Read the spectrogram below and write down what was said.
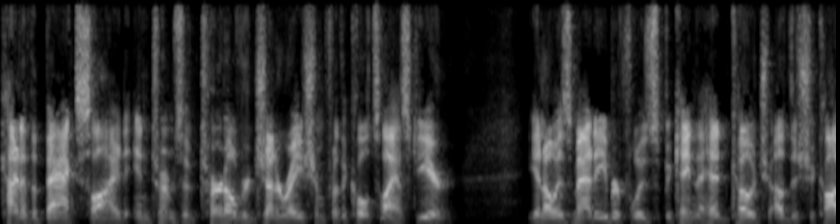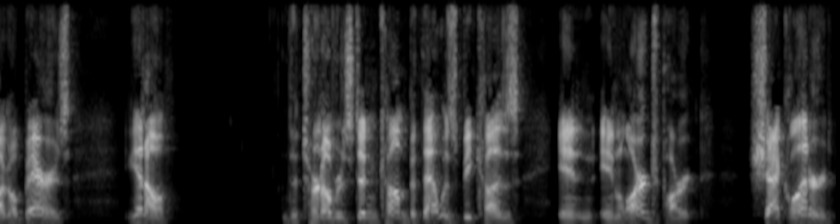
kind of the backslide in terms of turnover generation for the Colts last year. You know, as Matt Eberflus became the head coach of the Chicago Bears, you know, the turnovers didn't come, but that was because in in large part, Shaq Leonard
